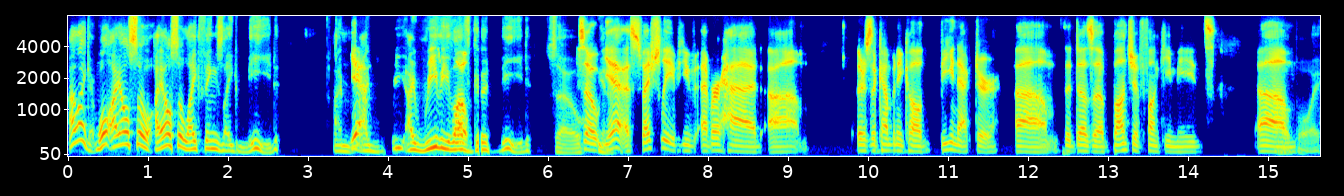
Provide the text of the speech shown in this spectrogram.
I like it. Well, I also I also like things like mead. I'm Yeah. I, re- I really love good mead. So So you know. yeah, especially if you've ever had um, there's a company called B. Nektar um, that does a bunch of funky meads. oh Um, boy.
